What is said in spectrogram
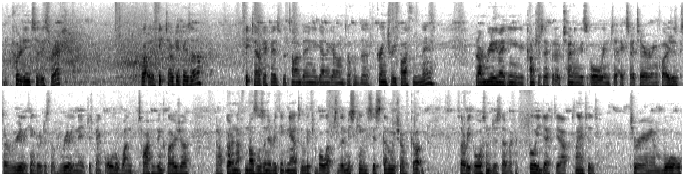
and put it into this rack right where the thick-tail geckos are. Thick-tail geckos for the time being are going to go on top of the green tree python there. But I'm really making a conscious effort of turning this all into Exo Terra enclosures because I really think it would just look really neat just being all the one type of enclosure. And I've got enough nozzles and everything now to link it all up to the Mist King system, which I've got. So it'll be awesome to just have like a fully decked out, planted terrarium wall,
